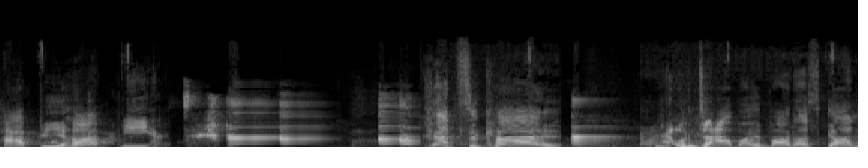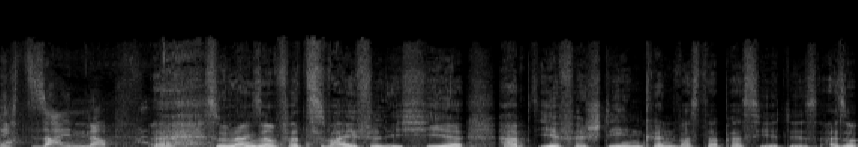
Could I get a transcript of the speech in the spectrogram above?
happy, happy. Ratzekarl! Und dabei war das gar nicht sein Napf. Äh, so langsam verzweifle ich hier. Habt ihr verstehen können, was da passiert ist? Also,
